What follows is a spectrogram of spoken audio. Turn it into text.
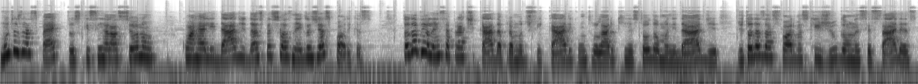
muitos aspectos que se relacionam com a realidade das pessoas negras diaspóricas. Toda violência praticada para modificar e controlar o que restou da humanidade, de todas as formas que julgam necessárias,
